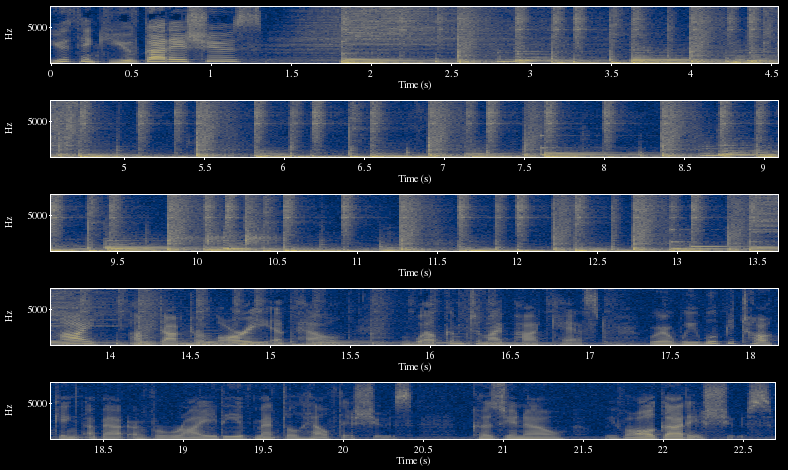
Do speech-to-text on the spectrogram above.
You think you've got issues? Hi, I'm Dr. Laurie Appel. Welcome to my podcast, where we will be talking about a variety of mental health issues, because you know, we've all got issues.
